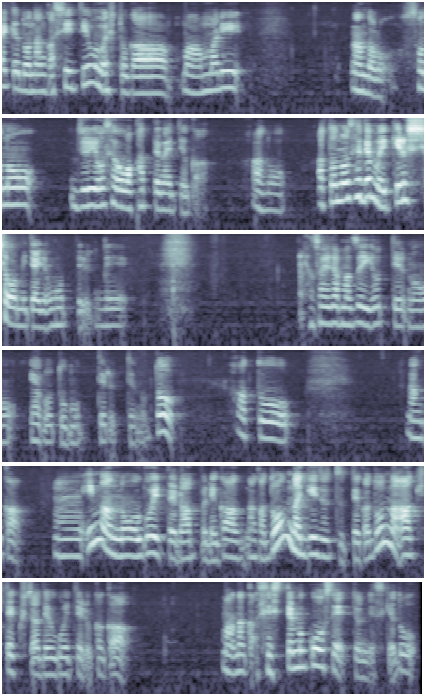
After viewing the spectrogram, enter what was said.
だけどなんか CTO の人が、まあ、あんまりなんだろうその重要性を分かってないっていうかあの後乗せでもいけるっしょみたいに思ってるんでそれじゃまずいよっていうのをやろうと思ってるっていうのとあとなんかうん、今の動いてるアプリがなんかどんな技術っていうかどんなアーキテクチャで動いてるかがまあなんかシステム構成っていうんですけど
